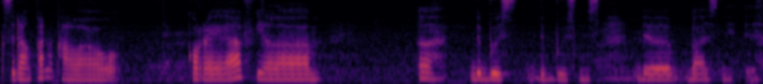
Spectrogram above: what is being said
Sedangkan kalau Korea film uh, the bus the business the bus nih uh,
